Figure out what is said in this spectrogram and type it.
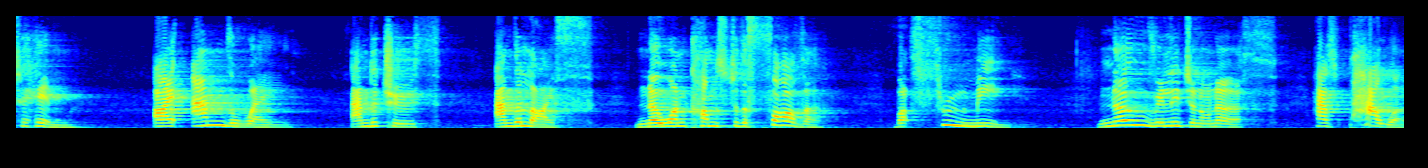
to him, I am the way and the truth and the life. No one comes to the Father but through me. No religion on earth has power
